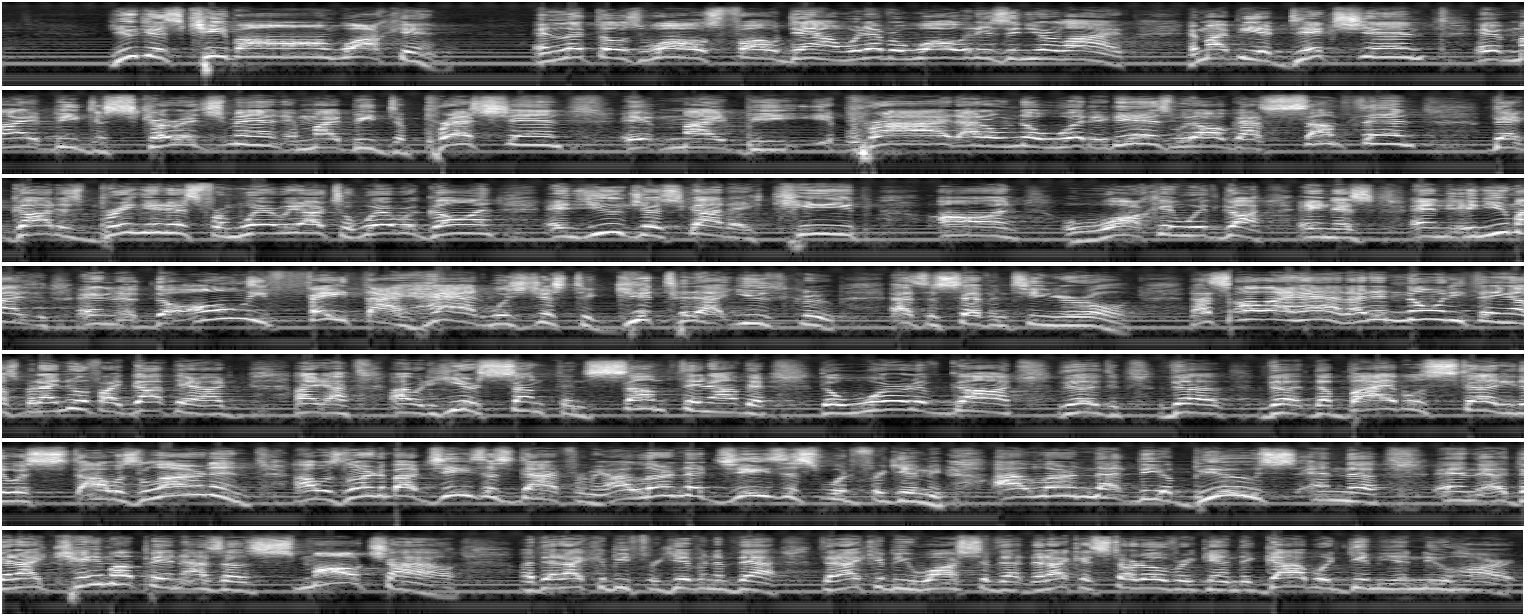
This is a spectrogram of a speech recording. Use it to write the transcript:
You just keep on walking and let those walls fall down, whatever wall it is in your life. It might be addiction, it might be discouragement, it might be depression, it might be pride. I don't know what it is. We all got something that God is bringing us from where we are to where we're going, and you just got to keep on walking with God. And as and, and you might and the only faith I had was just to get to that youth group as a 17 year old. That's all I had. I didn't know anything else, but I knew if I got there, I'd, I, I would hear something, something out there. The Word of God, the the the, the Bible study. There was I was learning. I was learning about Jesus died for me. I learned that Jesus would forgive me. I learned that the abuse and the and uh, that I came up in as a small child uh, that I could be forgiven of that, that I could be washed of that, that I could start over again, that God would give me a new heart.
